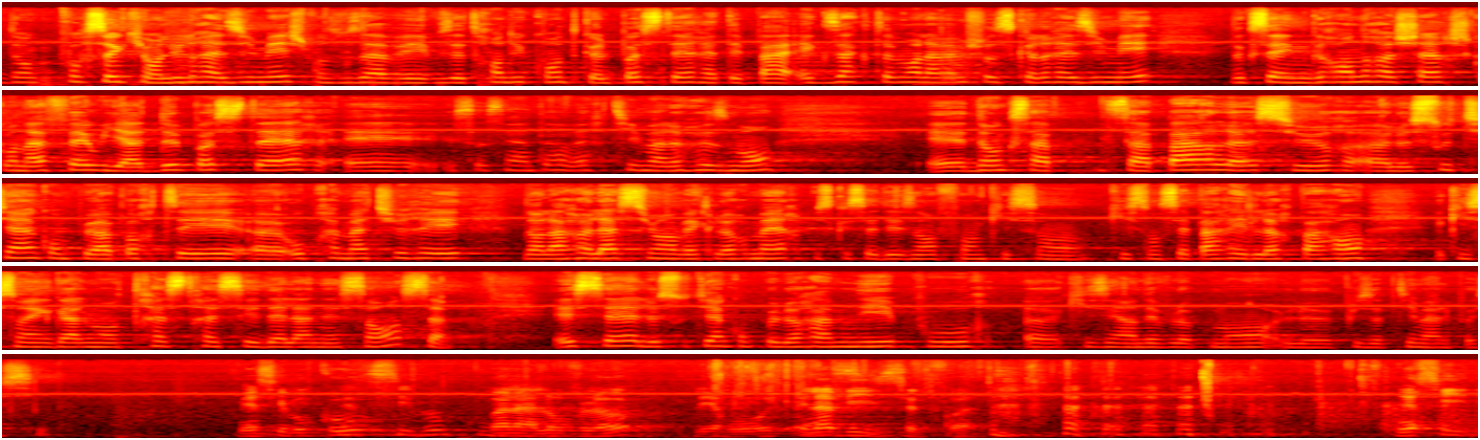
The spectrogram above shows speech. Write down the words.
Donc pour ceux qui ont lu le résumé, je pense que vous avez vous êtes rendu compte que le poster n'était pas exactement la même chose que le résumé. Donc c'est une grande recherche qu'on a fait où il y a deux posters et ça s'est interverti malheureusement. Et donc ça, ça parle sur euh, le soutien qu'on peut apporter euh, aux prématurés dans la relation avec leur mère, puisque c'est des enfants qui sont, qui sont séparés de leurs parents et qui sont également très stressés dès la naissance. Et c'est le soutien qu'on peut leur amener pour euh, qu'ils aient un développement le plus optimal possible. Merci beaucoup. Merci beaucoup. Voilà l'enveloppe, les roses et la bise cette fois. Merci.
